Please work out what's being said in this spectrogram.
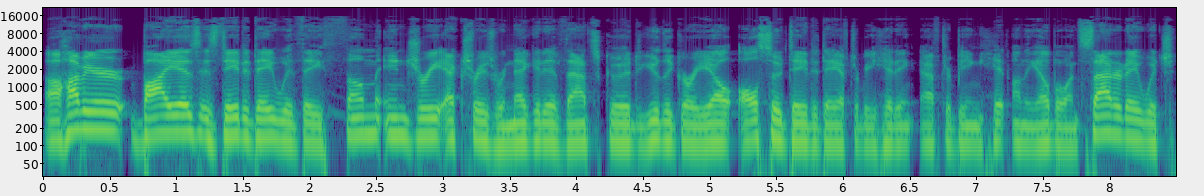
Uh, Javier Baez is day to day with a thumb injury. X-rays were negative. That's good. Yuli Gurriel also day to day after be hitting after being hit on the elbow on Saturday, which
